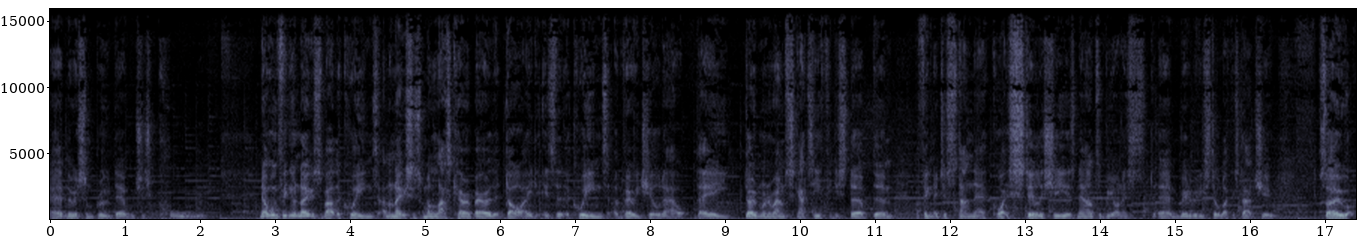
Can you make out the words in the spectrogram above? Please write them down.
Um, there is some brood there, which is cool. Now, one thing you'll notice about the queens, and I noticed this from my last Carebara that died, is that the queens are very chilled out. They don't run around scatty if you disturb them. I think they just stand there quite still as she is now, to be honest. Um, really, really still like a statue. So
